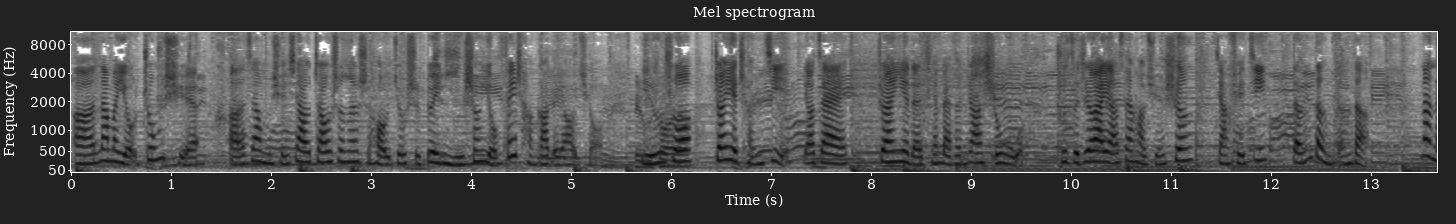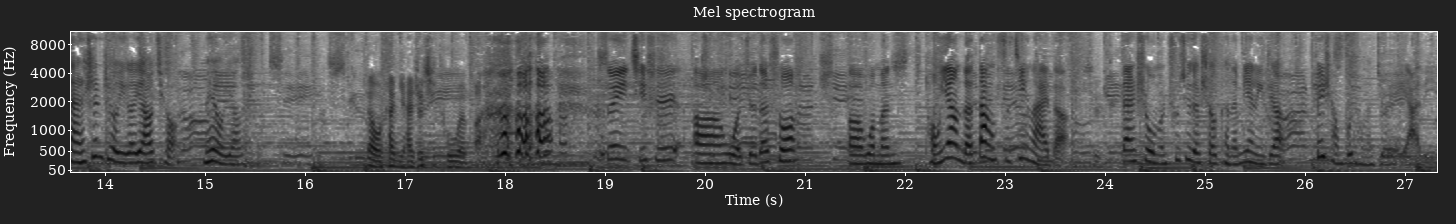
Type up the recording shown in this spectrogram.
呃，那么有中学，呃，在我们学校招生的时候，就是对女生有非常高的要求，嗯比如说专业成绩要在专业的前百分之二十五，除此之外要三好学生、奖学金等等等等。那男生只有一个要求，没有要求。那我看你还是去图文吧。所以其实，呃，我觉得说，呃，我们同样的档次进来的，但是我们出去的时候可能面临着非常不同的就业压力。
